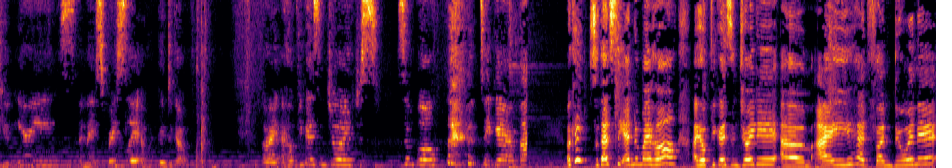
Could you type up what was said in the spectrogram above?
cute earrings, a nice bracelet, and we're good to go. All right, I hope you guys enjoyed. Just simple. Take care. Bye. Okay, so that's the end of my haul. I hope you guys enjoyed it. Um, I had fun doing it.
